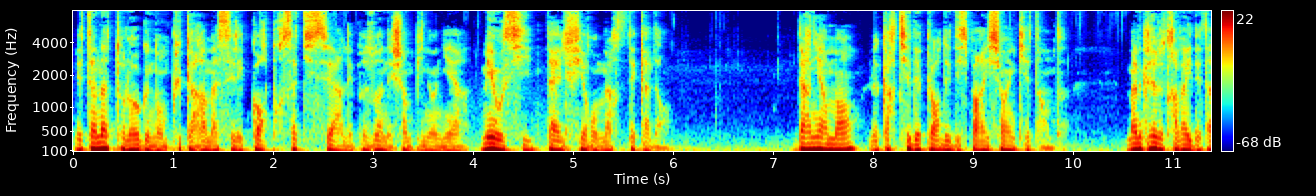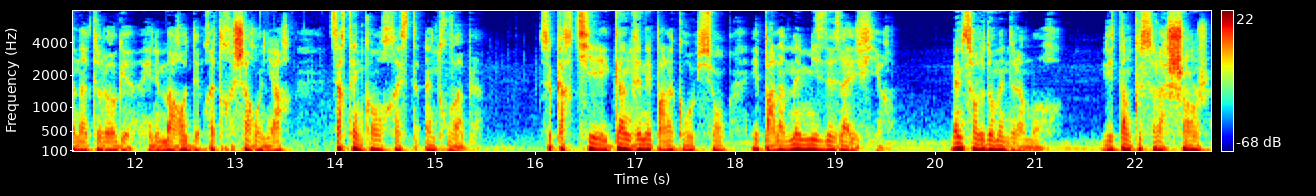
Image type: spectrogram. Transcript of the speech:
Les thanatologues n'ont plus qu'à ramasser les corps pour satisfaire les besoins des champignonnières, mais aussi d'Aelfir aux mœurs décadents. Dernièrement, le quartier déplore des disparitions inquiétantes. Malgré le travail des thanatologues et les maraudes des prêtres charognards, certains corps restent introuvables. Ce quartier est gangréné par la corruption et par la même mise des Aelfir, même sur le domaine de la mort. Il est temps que cela change,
